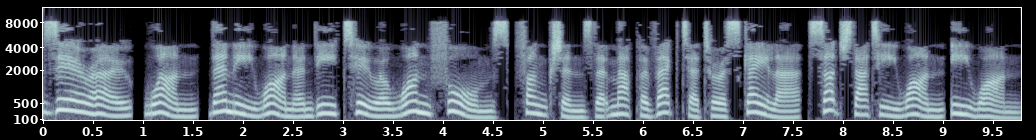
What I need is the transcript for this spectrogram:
0, 1, then E1 and E2 are one forms functions that map a vector to a scalar such that E1 E1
